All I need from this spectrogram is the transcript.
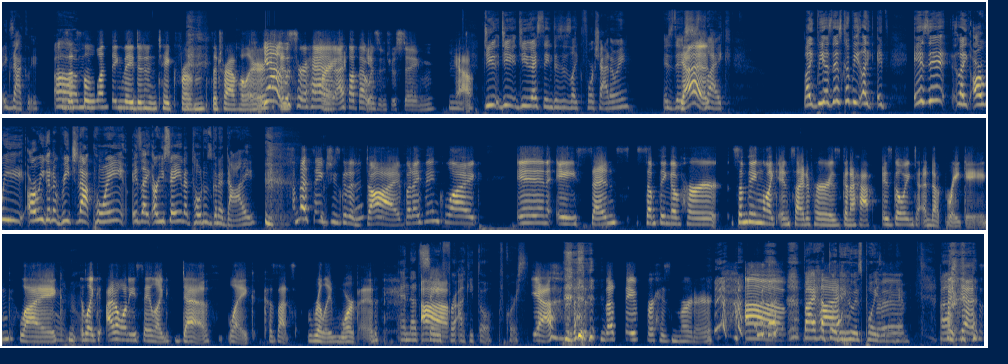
Exactly. 'Cause that's Um, the one thing they didn't take from the traveler Yeah, it was her head. right. I thought that Yeah. was interesting. mm. yeah Do you do you, do you guys think this is like foreshadowing? Is this Yes. like like because this could be like it's is it like are we are we gonna reach that point? Is like are you saying that Toru's gonna die? I'm not saying she's gonna die, but I think like in a sense, something of her, something like inside of her is gonna have is going to end up breaking. Like, Oh, no. like I don't want to say like death, like because that's really morbid. And that's Uh, saved for Akito, of course. Yeah, that, that's safe for his murder. Um, By Hatori, who is poisoning uh, him. Uh, yes.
